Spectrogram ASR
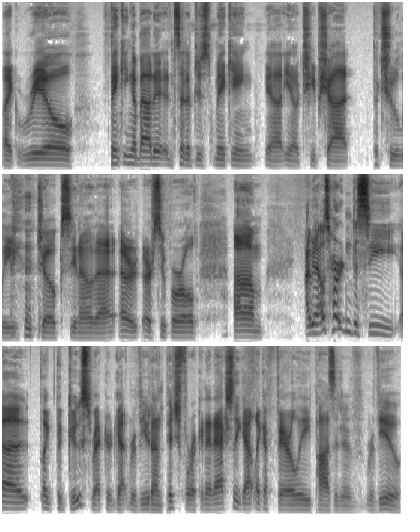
like real thinking about it instead of just making uh, you know cheap shot patchouli jokes, you know, that are, are super old. Um, I mean, I was heartened to see uh, like the Goose record got reviewed on Pitchfork, and it actually got like a fairly positive review.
